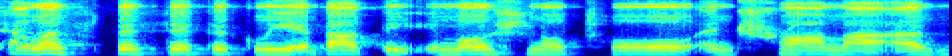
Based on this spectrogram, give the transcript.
tell us specifically about the emotional toll and trauma of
